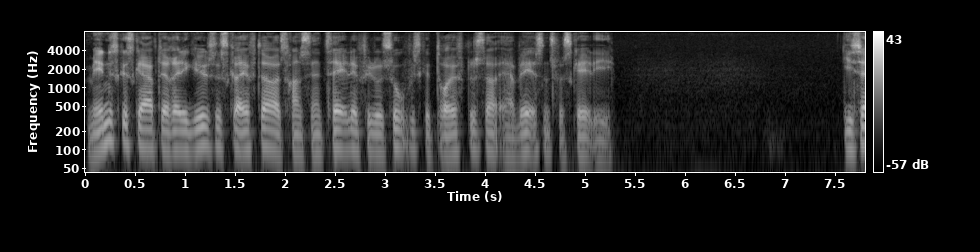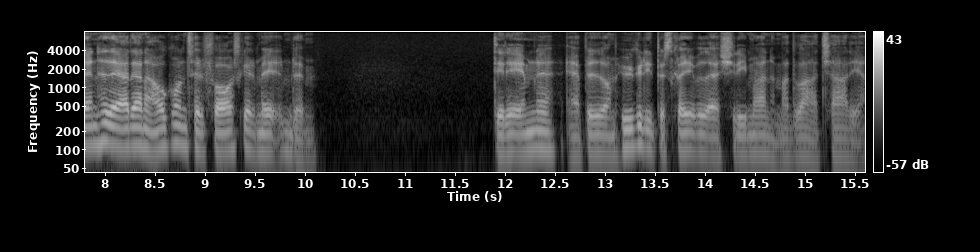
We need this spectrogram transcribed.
Menneskeskabte religiøse skrifter og transcendentale filosofiske drøftelser er væsensforskellige. I sandhed er der en afgrund til forskel mellem dem. Dette emne er blevet omhyggeligt beskrevet af Shriman Madhvacharya.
